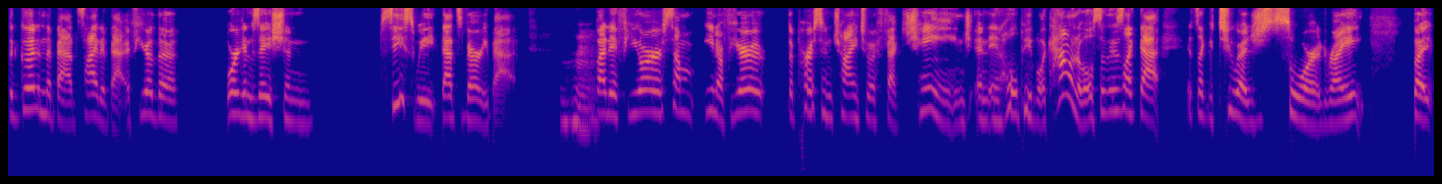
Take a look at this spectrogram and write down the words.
the good and the bad side of that. If you're the organization c suite that's very bad. Mm-hmm. but if you're some you know if you're the person trying to affect change and, and hold people accountable. So there's like that, it's like a two-edged sword, right? But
